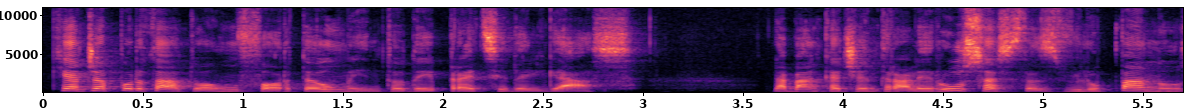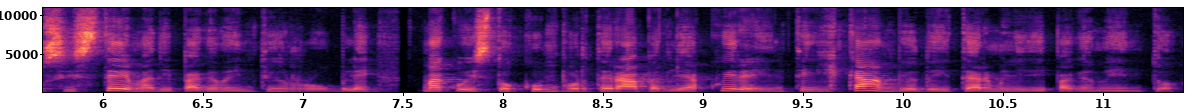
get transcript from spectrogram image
che ha già portato a un forte aumento dei prezzi del gas. La Banca Centrale russa sta sviluppando un sistema di pagamento in rubli, ma questo comporterà per gli acquirenti il cambio dei termini di pagamento,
